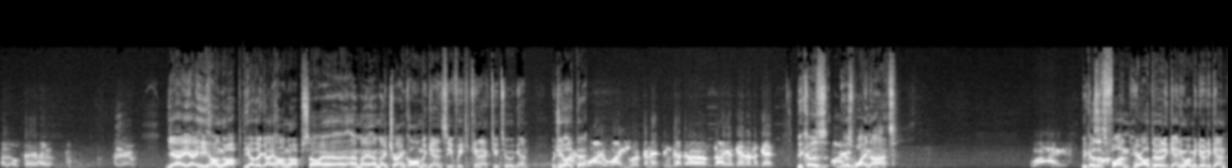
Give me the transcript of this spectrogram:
Hello, sir. Hello? Hello? Yeah, yeah, he hung up. The other guy hung up, so I, I, I might, I might try and call him again, see if we can connect you two again. Would you like that? Why, why you are connecting that uh, guy again and again? Because, Why? because why not? Why? Because it's Uh, fun. Here, I'll do it again. You want me to do it again?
